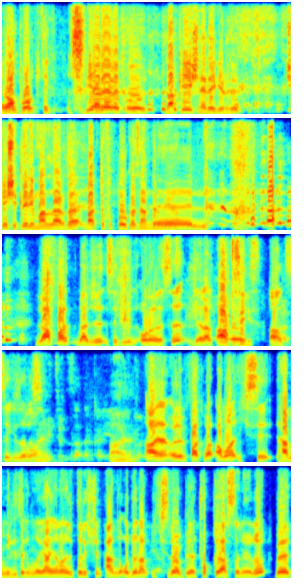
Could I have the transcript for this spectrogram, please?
Lampard 18 bir ara evet o nakliye işine de girdi. Çeşitli limanlarda baktı futbol kazandırmıyor. Lampard bence 8-10 arası, Gerrard 6-8. 6-8 arası. Aynen. bitirdi zaten kariyeri. Aynen. Aynen öyle bir fark var ama ikisi hem milli takımda yan yana oynadıkları için hem de o dönem ikisi de ön plana çok kıyaslanıyordu ve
